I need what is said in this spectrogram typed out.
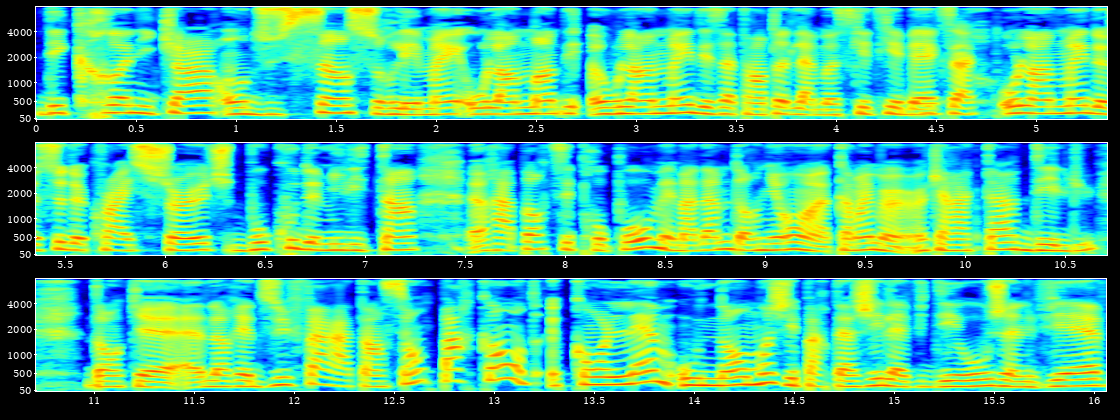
des chroniqueurs ont du sang sur les mains au lendemain des, au lendemain des attentats de la mosquée de Québec, exact. au lendemain de ceux de Christchurch. Beaucoup de militants euh, rapportent ces propos, mais Madame a quand même un, caractère d'élu. Donc, euh, elle aurait dû faire attention. Par contre, qu'on l'aime ou non, moi, j'ai partagé la vidéo, Geneviève.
